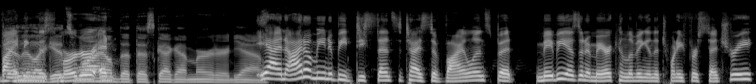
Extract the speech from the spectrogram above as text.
Finding they're like, this murder wild and- that this guy got murdered. Yeah. Yeah, and I don't mean to be desensitized to violence, but maybe as an American living in the 21st century,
